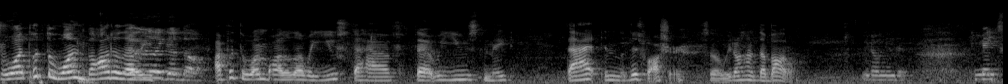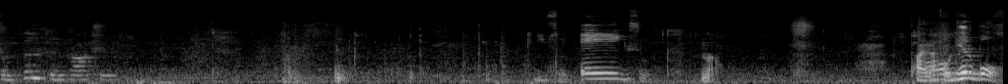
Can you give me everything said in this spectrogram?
well, I put the one bottle that we really good though. I put the one bottle that we used to have that we used to make that in the dishwasher, so we don't have the bottle. We don't need it. To make some food concoctions. Could use some eggs. And No. Pineapple. Get a bowl.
